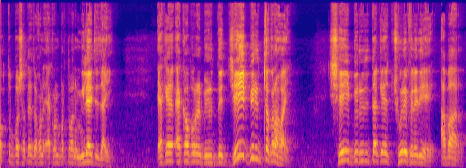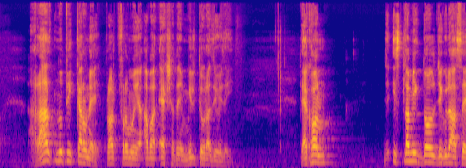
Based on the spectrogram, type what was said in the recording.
বক্তব্যের সাথে যখন এখন বর্তমানে মিলাইতে যাই, একে একে অপরের বিরুদ্ধে যেই বিরোধিতা করা হয়, সেই বিরোধিতাকে ছুঁড়ে ফেলে দিয়ে আবার রাজনৈতিক কারণে প্ল্যাটফর্মে আবার একসাথে মিলতেও রাজি হয়ে যাই। এখন যে ইসলামিক দল যেগুলো আছে,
